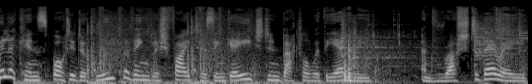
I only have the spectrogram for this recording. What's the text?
Willikin spotted a group of English fighters engaged in battle with the enemy and rushed to their aid.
